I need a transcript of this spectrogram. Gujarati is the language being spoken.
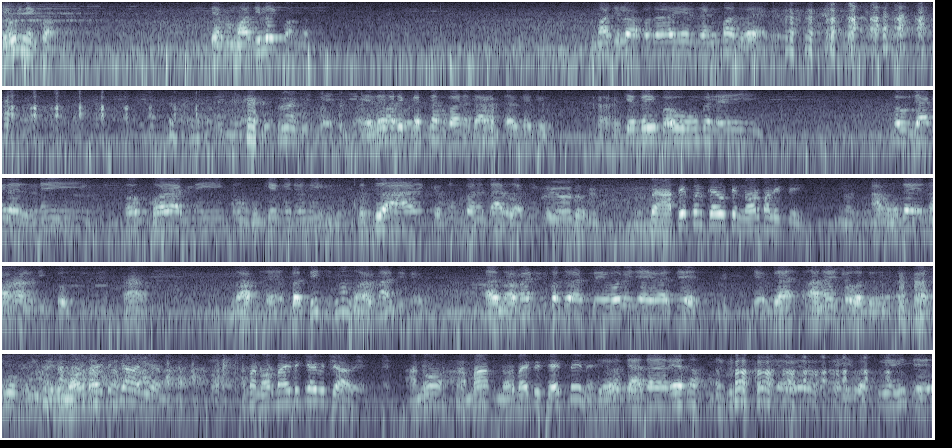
એવું નહીં કોમ તેમાં મોજીલો કોમ નથી મોજીલો આખો દાડો એ રંગમાં જ રહ્યા એને માટે કૃષ્ણ ભગવાન લખ્યું કે ભાઈ બહુ ઊંઘ નહીં બહુ જાગ્રત નહીં ખોરાક નહીં બહુ ભૂખે પેટો નહીં. બધું આહાર ભગવાને સારું રાખ્યું આપે પણ કહ્યું છે નોર્માલિટી હા હું તો એ નોર્માલિટી કઉ છું. બધી ચીજનું નોર્માલિટી આ નોર્માલિટી બધો અર્થ એવો લઈ જાય એવા છે. કે આનો શું હતું શું ભૂલ કરી? નોર્માલિટી ક્યાં આવી એમાં? આમાં નોર્માલિટી કેવી રીતે આવે? આનો આમાં નોર્માલિટી છે જ નહીં ને. રહે એ વસ્તુ એવી છે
